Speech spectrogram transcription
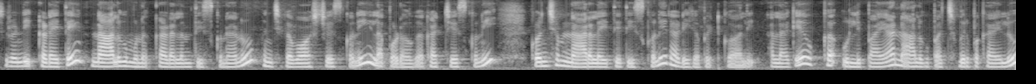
చూడండి ఇక్కడైతే నాలుగు మునక్కాడలను తీసుకున్నాను. మంచిగా వాష్ చేసుకొని ఇలా పొడవుగా కట్ చేసుకొని కొంచెం నారలు అయితే తీసుకొని రెడీగా పెట్టుకోవాలి. అలాగే ఒక్క ఉల్లిపాయ నాలుగు పచ్చిమిరపకాయలు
